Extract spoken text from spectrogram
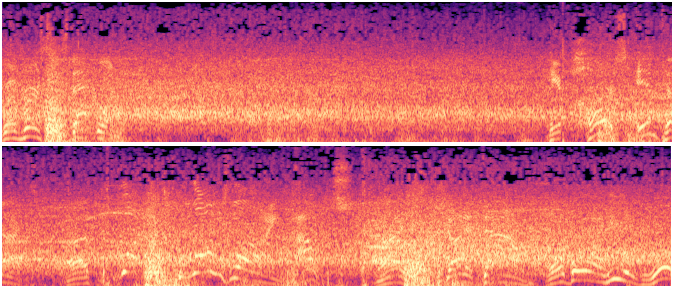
Reverses that one. Hip harsh impact. Uh, what a clothesline! Ouch! Nice. Shut it down. Oh, boy, he is rolling.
